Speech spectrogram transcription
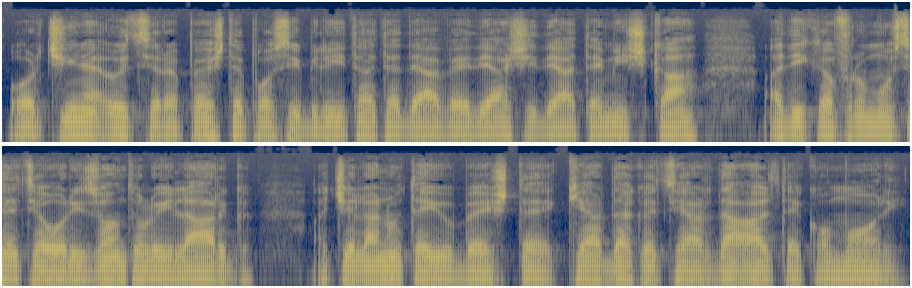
Oricine îți răpește posibilitatea de a vedea și de a te mișca, adică frumusețea orizontului larg, acela nu te iubește, chiar dacă ți-ar da alte comori.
